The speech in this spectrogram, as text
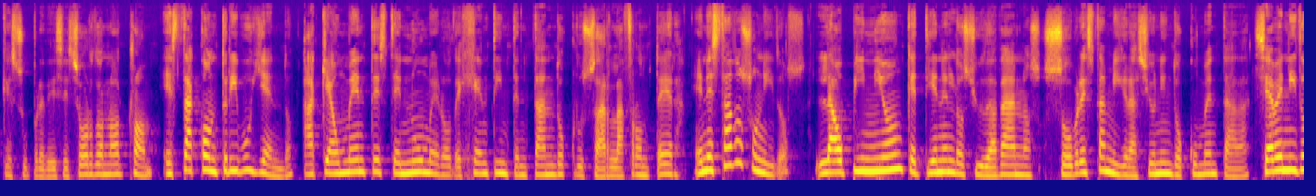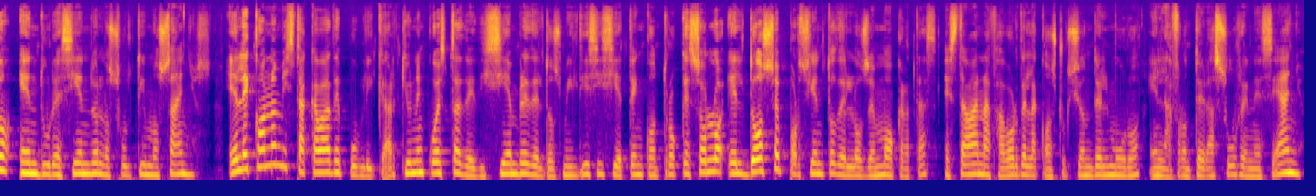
que su predecesor Donald Trump está contribuyendo a que aumente este número de gente intentando cruzar la frontera. En Estados Unidos, la opinión que tienen los ciudadanos sobre esta migración indocumentada se ha venido endureciendo en los últimos años. El Economist acaba de publicar que una encuesta de diciembre del 2017 encontró que solo el 12% de los demócratas estaban a favor de la construcción del muro en la frontera sur en ese año.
